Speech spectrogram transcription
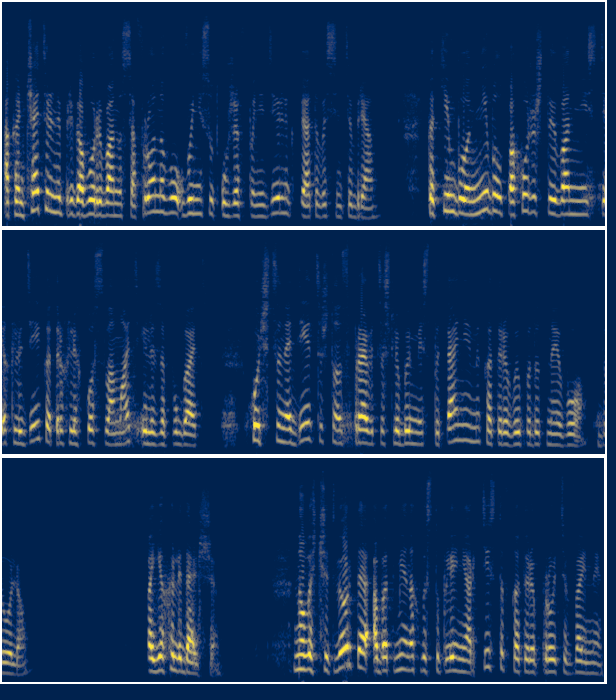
Окончательный приговор Ивану Сафронову вынесут уже в понедельник, 5 сентября. Каким бы он ни был, похоже, что Иван не из тех людей, которых легко сломать или запугать. Хочется надеяться, что он справится с любыми испытаниями, которые выпадут на его долю. Поехали дальше. Новость четвертая об отменах выступлений артистов, которые против войны.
